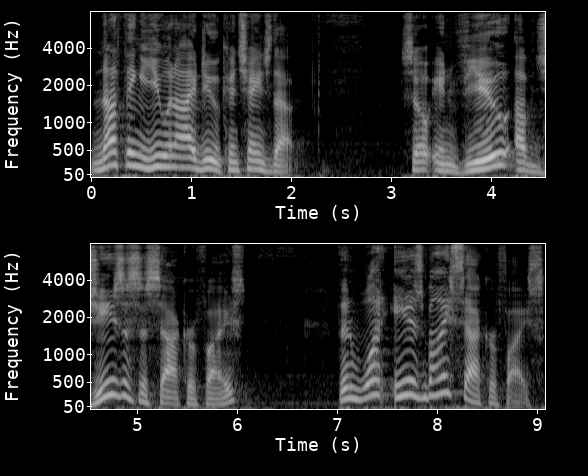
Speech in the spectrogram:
Nothing you and I do can change that. So, in view of Jesus' sacrifice, then what is my sacrifice?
